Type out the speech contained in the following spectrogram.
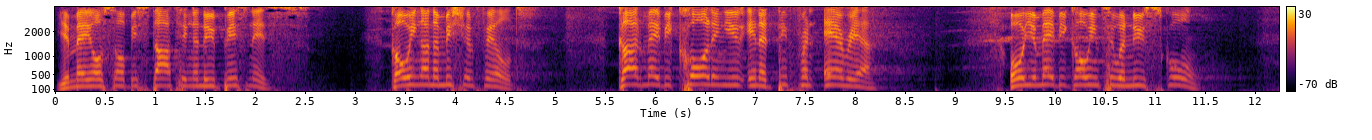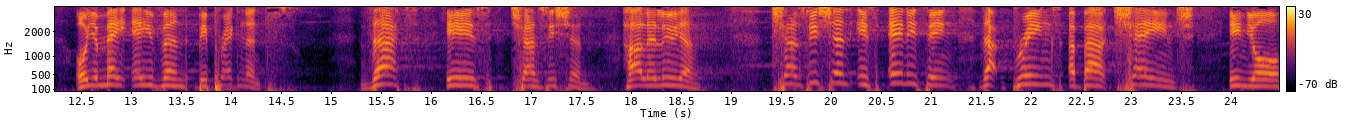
You may also be starting a new business going on a mission field. God may be calling you in a different area. Or you may be going to a new school. Or you may even be pregnant. That is transition. Hallelujah. Transition is anything that brings about change in your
